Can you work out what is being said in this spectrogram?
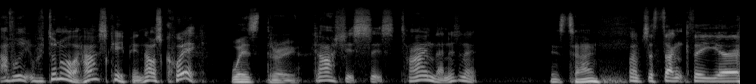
Have we, we've done all the housekeeping. That was quick. Whiz through. Gosh, it's it's time then, isn't it? It's time. Time to thank the. Uh,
